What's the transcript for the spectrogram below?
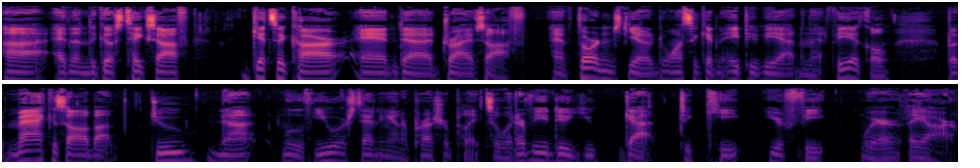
Uh, and then the ghost takes off, gets a car, and uh, drives off. And Thornton, you know, wants to get an APB out on that vehicle, but Mac is all about do not move. You are standing on a pressure plate, so whatever you do, you got to keep your feet where they are.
